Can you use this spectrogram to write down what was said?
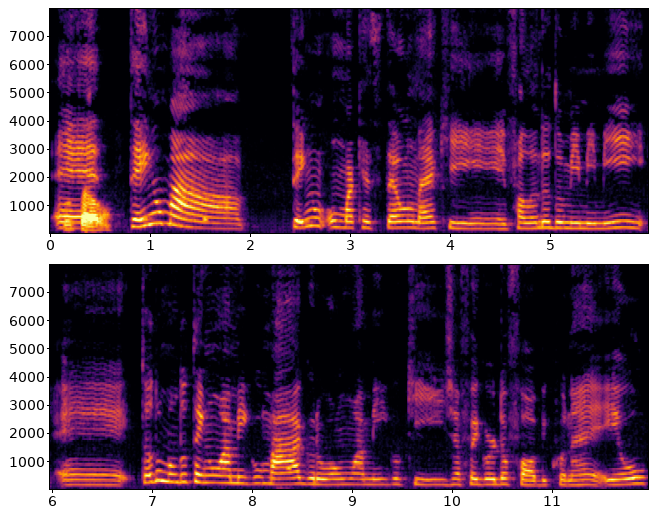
É, Tem uma. tem uma questão, né, que falando do mimimi, é, todo mundo tem um amigo magro ou um amigo que já foi gordofóbico, né? Eu,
